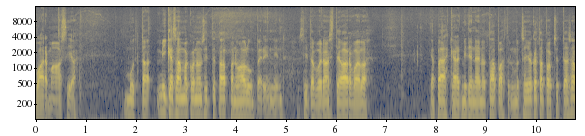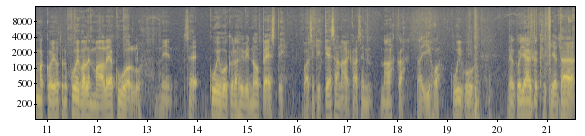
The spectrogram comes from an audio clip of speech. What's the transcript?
varma asia. Mutta mikä sammakon on sitten tappanut alun perin, niin sitä voidaan sitten arvailla ja pähkää, että miten näin on tapahtunut. Mutta se joka tapauksessa, että tämä sammakko on joutunut kuivalle maalle ja kuollut, niin se kuivuu kyllä hyvin nopeasti varsinkin kesän aikaa sen nahka tai iho kuivuu melko jäykäksi ja tämä,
